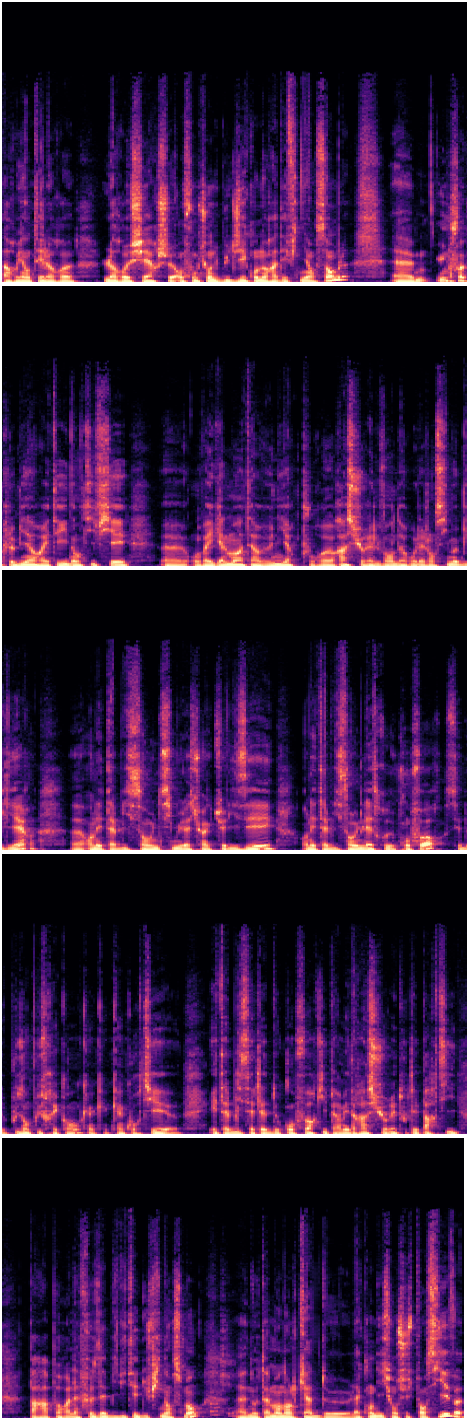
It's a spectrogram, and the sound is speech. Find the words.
orienter leur, leur recherche en fonction du budget qu'on aura défini ensemble. une fois que le bien aura été identifié, on va également intervenir pour rassurer le vendeur ou l'agence immobilière en établissant une simulation actualisée, en établissant une lettre de confort. C'est de plus en plus fréquent qu'un courtier établisse cette lettre de confort qui permet de rassurer toutes les parties par rapport à la faisabilité du financement, euh, notamment dans le cadre de la condition suspensive.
